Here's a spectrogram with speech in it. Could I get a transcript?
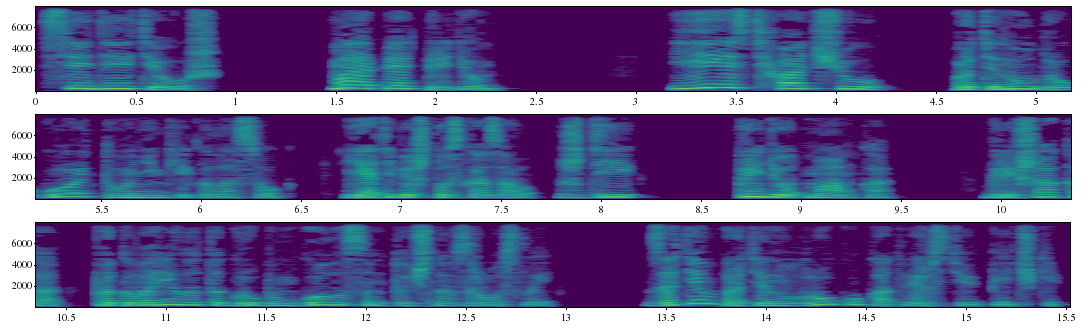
«Сидите уж. Мы опять придем». «Есть хочу!» — протянул другой тоненький голосок. «Я тебе что сказал? Жди. Придет мамка». Гришака проговорил это грубым голосом, точно взрослый. Затем протянул руку к отверстию печки.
